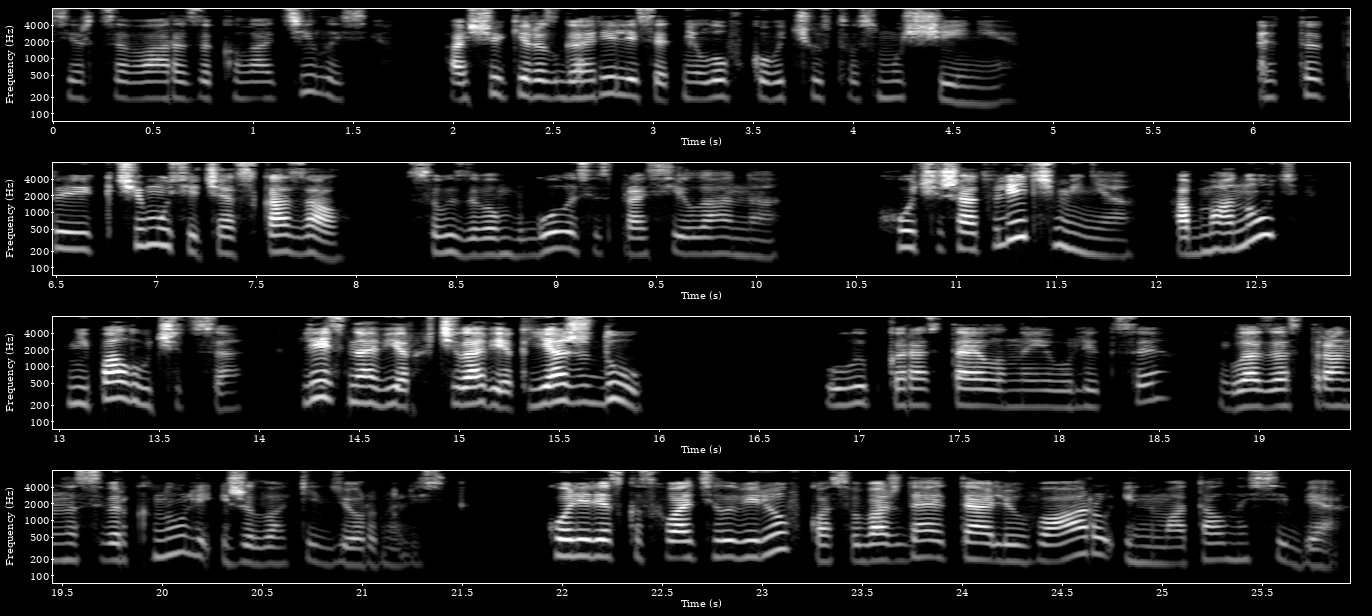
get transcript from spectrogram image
Сердце Вары заколотилось, а щеки разгорелись от неловкого чувства смущения. «Это ты к чему сейчас сказал?» — с вызовом в голосе спросила она. Хочешь отвлечь меня? Обмануть? Не получится. Лезь наверх, человек, я жду. Улыбка растаяла на его лице, глаза странно сверкнули и желваки дернулись. Коля резко схватил веревку, освобождая талию Ваару и намотал на себя.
